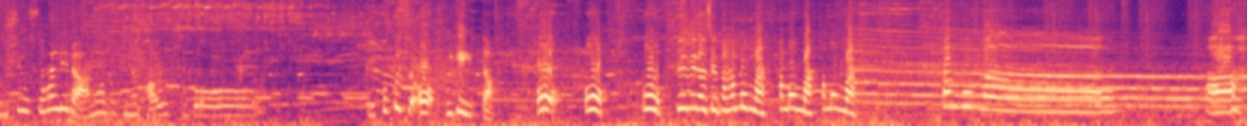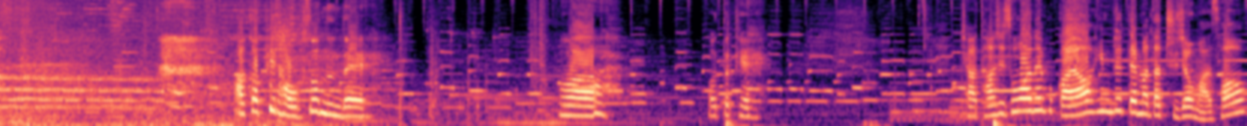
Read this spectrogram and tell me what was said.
루시우스 할 일을 안 하고 그냥 바로 죽어 우리 포커스 어 이게 있다 어! 어! 어! 세미라 제발 한 번만 한 번만 한 번만 한 번만 아 아까 피 다 없었는데 와 어떡해 자, 다시 소환해볼까요? 힘들 때마다 주점 와서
